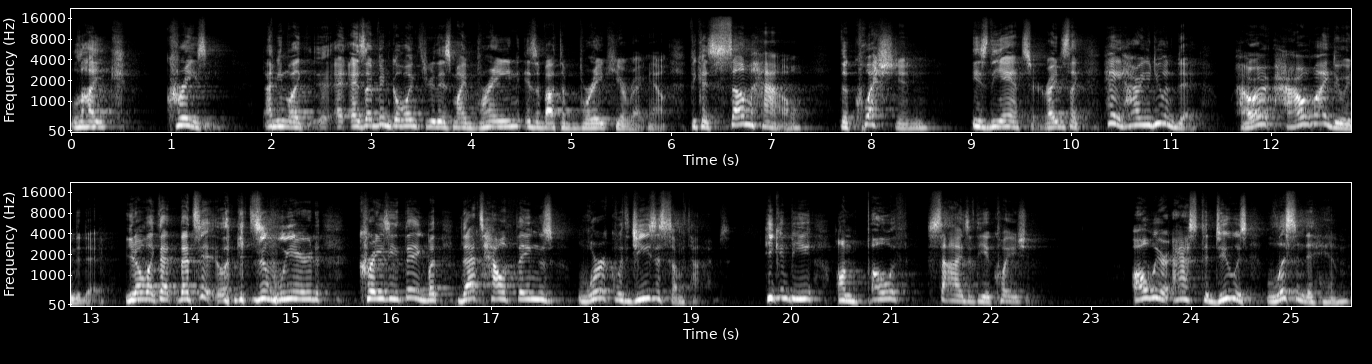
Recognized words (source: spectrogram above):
like crazy. I mean, like, as I've been going through this, my brain is about to break here right now because somehow the question is the answer, right? It's like, hey, how are you doing today? How, are, how am I doing today? You know, like that, that's it. Like it's a weird, crazy thing, but that's how things work with Jesus sometimes. He can be on both sides of the equation. All we are asked to do is listen to him,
